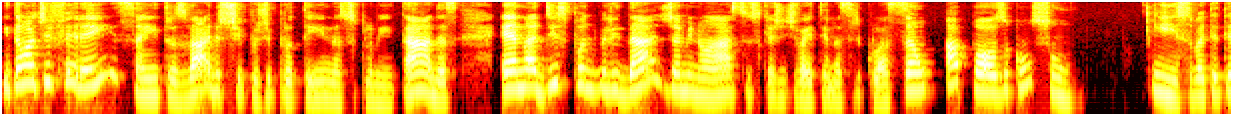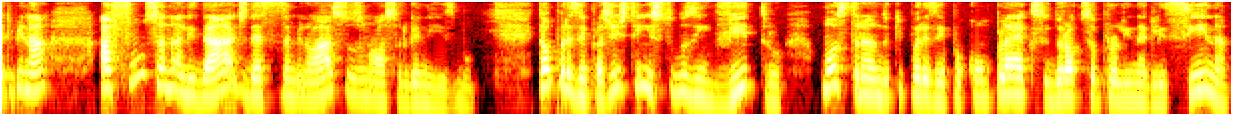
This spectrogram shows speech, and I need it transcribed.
Então, a diferença entre os vários tipos de proteínas suplementadas é na disponibilidade de aminoácidos que a gente vai ter na circulação após o consumo. E isso vai determinar a funcionalidade desses aminoácidos no nosso organismo. Então, por exemplo, a gente tem estudos in vitro mostrando que, por exemplo, o complexo hidroxoprolina-glicina,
